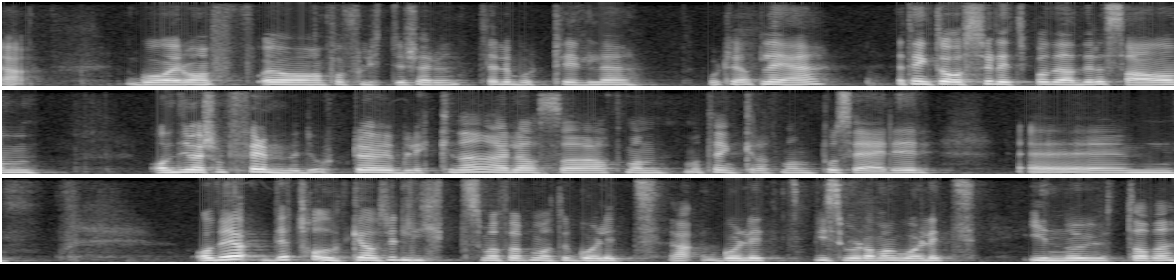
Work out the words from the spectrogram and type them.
ja, går, og han, og han forflytter seg rundt, eller bort til, eh, bort til atelieret. Jeg tenkte også litt på det dere sa om, om de mer sånn fremmedgjorte øyeblikkene, eller altså at man, man tenker at man poserer. Eh, og det, det tolker jeg også litt som at man på en måte går litt, ja, går litt viser hvordan man går litt inn og ut av det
